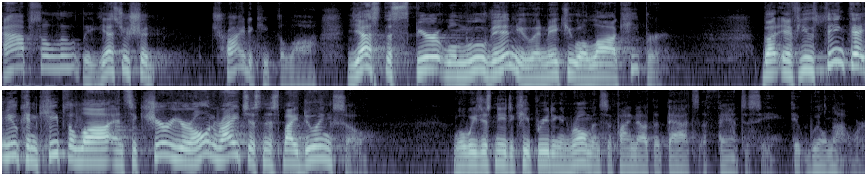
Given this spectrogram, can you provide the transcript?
Absolutely. Yes, you should try to keep the law. Yes, the Spirit will move in you and make you a law keeper. But if you think that you can keep the law and secure your own righteousness by doing so, well, we just need to keep reading in Romans to find out that that's a fantasy. It will not work.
